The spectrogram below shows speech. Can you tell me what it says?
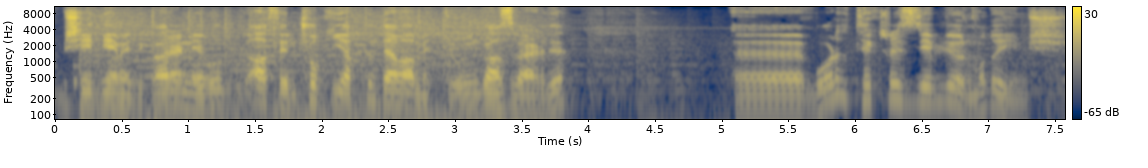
Bir şey diyemedik. Arena level. Aferin çok iyi yaptın. Devam et. diyor. Oyun gaz verdi. Ee, bu arada tekrar izleyebiliyorum. O da iyiymiş.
